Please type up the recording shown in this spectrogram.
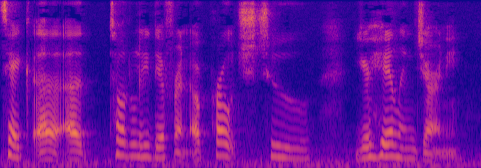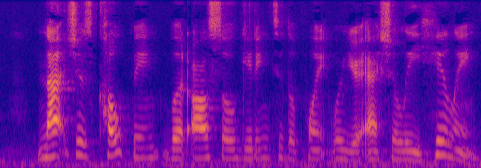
take a, a totally different approach to your healing journey. Not just coping, but also getting to the point where you're actually healing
